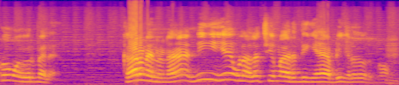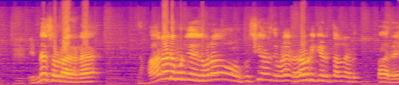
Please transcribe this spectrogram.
கோபம் இவர் மேல. காரணம் என்னன்னா நீங்க ஏன் இவ்வளவு அலட்சியமா இருந்தீங்க அப்படிங்கறது இருக்கும். என்ன சொல்றாங்கன்னா இந்த மாநாடு முடிஞ்சதுக்கு அப்புறம் புஷியானது மேல நடவடிக்கை எடுத்தாலும் எடுப்பாரு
